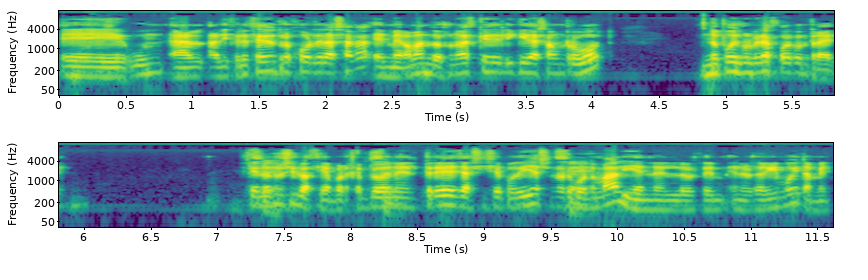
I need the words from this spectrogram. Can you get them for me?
Eh, un- a, a diferencia de otros juegos de la saga, en Mega Man 2, una vez que liquidas a un robot, no puedes volver a jugar contra él. Que en Sí. otros sí lo hacía. Por ejemplo, Sí. en el 3 ya sí se podía, si no Sí. recuerdo mal, y en el- los, de, en los de Game Boy también.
